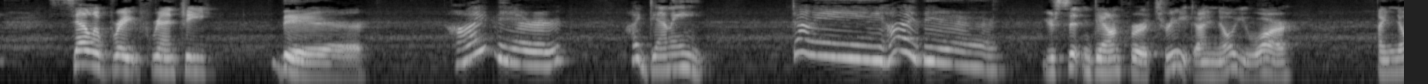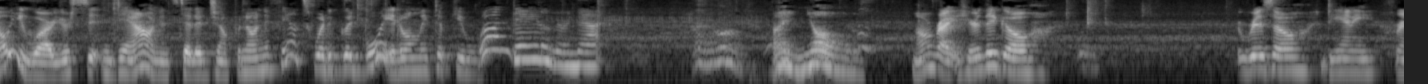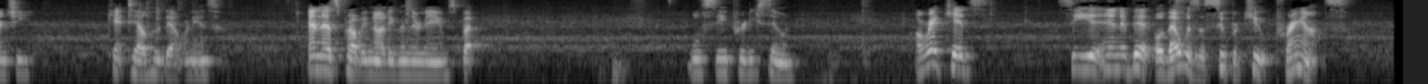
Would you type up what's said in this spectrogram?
Celebrate, Frenchie. There. Hi there. Hi, Danny. Danny, hi there. You're sitting down for a treat. I know you are. I know you are. You're sitting down instead of jumping on the fence. What a good boy. It only took you one day to learn that. I know. All right, here they go. Rizzo, Danny, Frenchie. Can't tell who that one is. And that's probably not even their names, but we'll see pretty soon. All right, kids. See you in a bit. Oh, that was a super cute prance.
